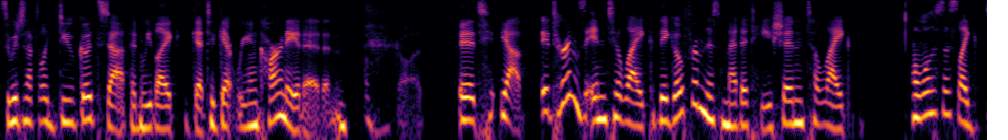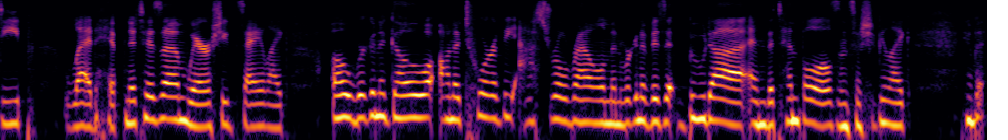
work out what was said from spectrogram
So we just have to like do good stuff and we like get to get reincarnated. And God. it, yeah, it turns into like, they go from this meditation to like almost this like deep led hypnotism where she'd say like, Oh, we're going to go on a tour of the astral realm and we're going to visit Buddha and the temples. And so she'd be like, you know, but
